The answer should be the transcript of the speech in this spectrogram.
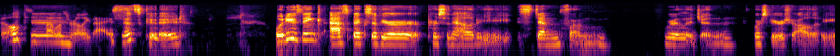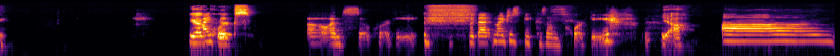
built. That was Mm. really nice. That's good. What do you think aspects of your personality stem from religion or spirituality? You have I think- quirks. oh, I'm so quirky. But that might just be because I'm quirky. yeah. Um.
